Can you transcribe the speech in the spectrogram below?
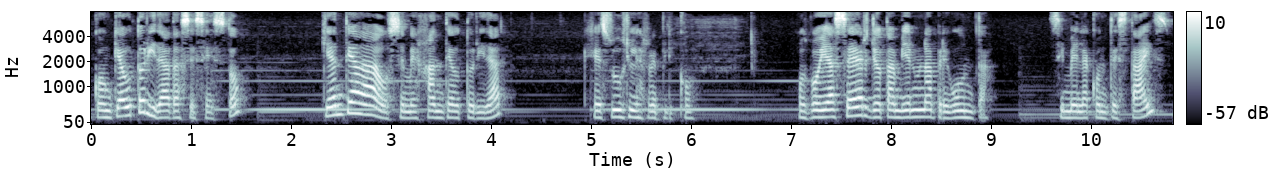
¿con qué autoridad haces esto? ¿Quién te ha dado semejante autoridad? Jesús les replicó, Os voy a hacer yo también una pregunta. Si me la contestáis,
